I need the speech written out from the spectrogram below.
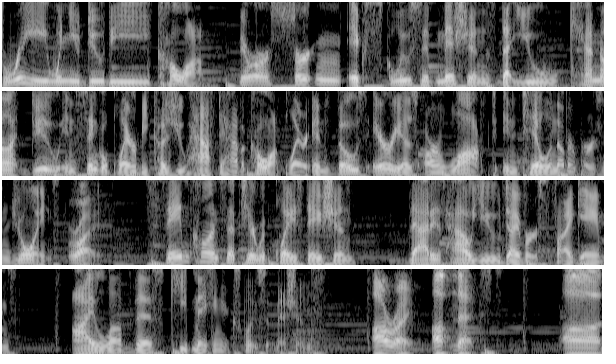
3 when you do the co op. there are certain exclusive missions that you cannot do in single player because you have to have a co-op player and those areas are locked until another person joins. Right. Same concept here with PlayStation. That is how you diversify games. I love this. Keep making exclusive missions. All right, up next. Uh,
